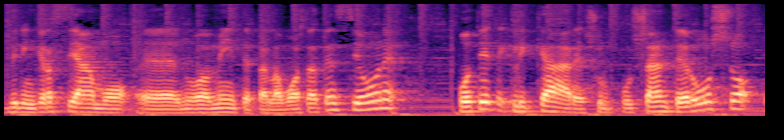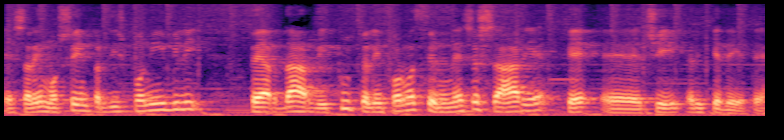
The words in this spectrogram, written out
vi ringraziamo eh, nuovamente per la vostra attenzione, potete cliccare sul pulsante rosso e saremo sempre disponibili per darvi tutte le informazioni necessarie che eh, ci richiedete.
